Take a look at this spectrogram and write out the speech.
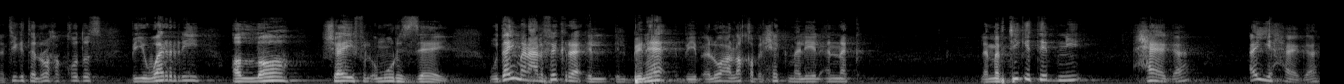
نتيجة إن الروح القدس بيوري الله شايف الأمور إزاي. ودايما على فكرة ال- البناء بيبقى له علاقة بالحكمة. ليه؟ لأنك لما بتيجي تبني حاجة أي حاجة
